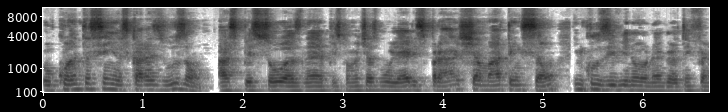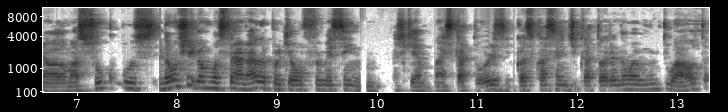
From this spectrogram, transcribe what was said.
o quanto assim os caras usam as pessoas, né, principalmente as mulheres, para chamar atenção. Inclusive no né, Garota Infernal ela é uma sucubus. Não chega a mostrar nada porque é um filme assim, acho que é mais 14. A classificação indicatória não é muito alta,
